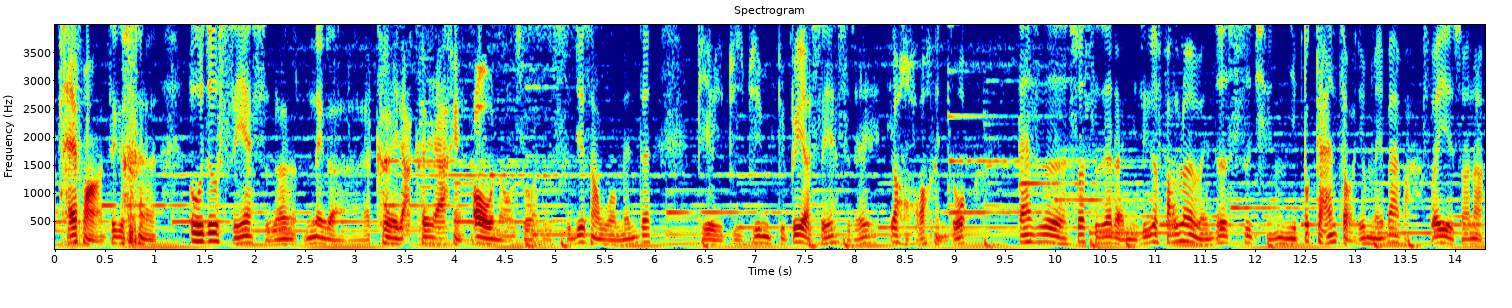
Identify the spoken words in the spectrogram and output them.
采访这个欧洲实验室的那个科学家，科学家很懊恼说，实际上我们的。比比比比贝尔实验室的要好很多，但是说实在的，你这个发论文这事情你不敢早就没办法。所以说呢，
